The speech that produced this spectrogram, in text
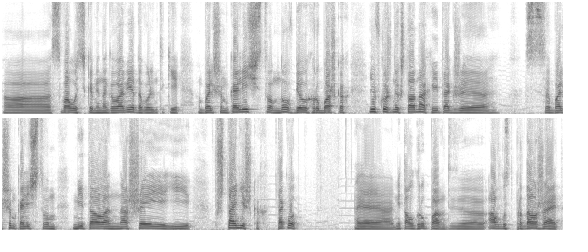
э, с волосиками на голове довольно-таки большим количеством, но в белых рубашках и в кожаных штанах, и также с большим количеством металла на шее и в штанишках. Так вот, э, металл-группа э, Август продолжает э,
